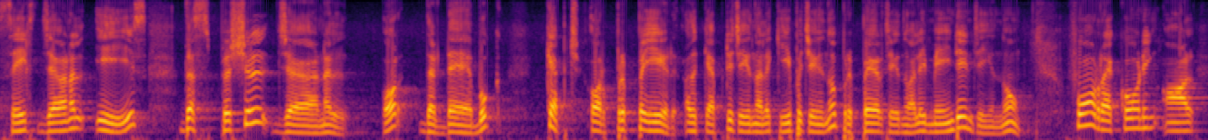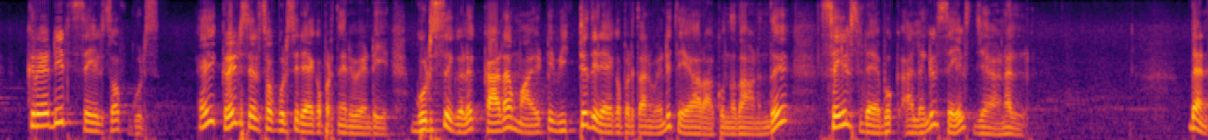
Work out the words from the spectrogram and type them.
sales journal is the special journal or the day book kept or prepared അത് കെപ്റ്റ് ചെയ്യുന്നു അല്ലെങ്കിൽ കീപ്പ് ചെയ്യുന്നു പ്രിപ്പയർ ചെയ്യുന്നു അല്ലെങ്കിൽ മെയിന്റെയിൻ ചെയ്യുന്നു. For recording all credit sales of goods ഈ ക്രെഡിറ്റ് സെയിൽസ് ഓഫ് ഗുഡ്സ് രേഖപ്പെടുത്തുന്നതിന് വേണ്ടി ഗുഡ്സുകൾ കടമായിട്ട് വിറ്റത് രേഖപ്പെടുത്താൻ വേണ്ടി തയ്യാറാക്കുന്നതാണെന്ന് സെയിൽസ് ഡേ ബുക്ക് അല്ലെങ്കിൽ sales journal then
